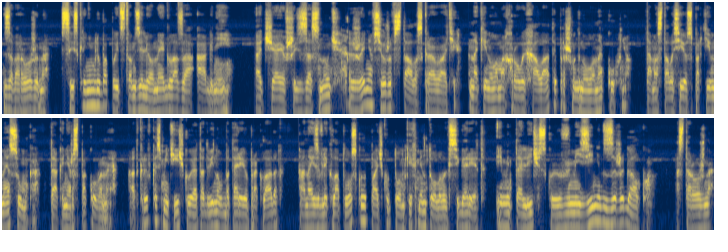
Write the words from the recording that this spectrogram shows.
завороженно, с искренним любопытством зеленые глаза Агнии. Отчаявшись заснуть, Женя все же встала с кровати, накинула махровый халат и прошмыгнула на кухню. Там осталась ее спортивная сумка, так и не распакованная. Открыв косметичку и отодвинув батарею прокладок, она извлекла плоскую пачку тонких ментоловых сигарет и металлическую в мизинец зажигалку. Осторожно,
